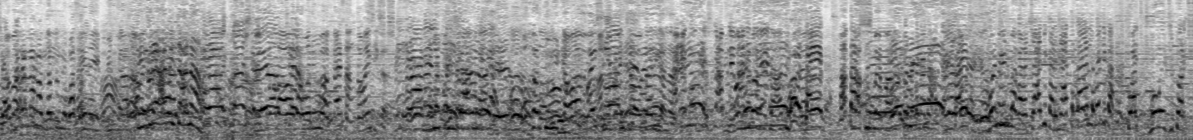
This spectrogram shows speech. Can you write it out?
नाही, नाही, पिंजरा लावायला वन विभाग काय सांगता माहिती का? तुम्ही ठेवा अधिकाऱ्यांनी आता काय आलं माहिती का टॉर्च मोबाईलची टॉर्च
